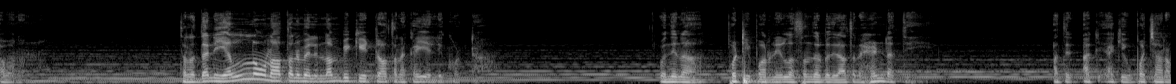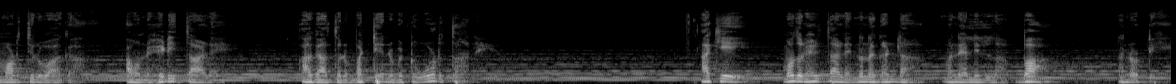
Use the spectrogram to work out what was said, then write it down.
ಅವನನ್ನು. ತನ್ನ ದನಿ ಎಲ್ಲವನ್ನು ಆತನ ಮೇಲೆ ನಂಬಿಕೆ ಇಟ್ಟು ಆತನ ಕೈಯಲ್ಲಿ ಕೊಟ್ಟ. ಒಂದಿನ ಪೊಟಿಫರ್ನ ಇಲ್ಲ ಸಂದರ್ಭದಲ್ಲಿ ಆತನ ಹೆಂಡತಿ ಆತ ಆಕೆ ಆಕೆ ಉಪಚಾರ ಮಾಡುತ್ತಿರುವಾಗ ಅವನು ಹಿಡಿತಾಳೆ. ಆಗ ಆತನು ಬಟ್ಟೆಯನ್ನು ಬಿಟ್ಟು ಓಡುತ್ತಾನೆ. ಆಕೆ ಮೊದಲು ಹೇಳ್ತಾಳೆ, ನನ್ನ ಗಂಡ ಮನೆಯಲ್ಲಿಲ್ಲ, ಬಾ ನನ್ನೊಟ್ಟಿಗೆ.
